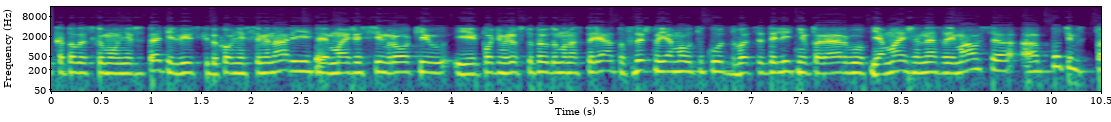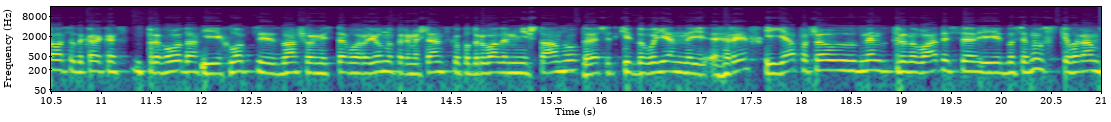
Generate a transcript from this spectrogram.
католицькому університеті, Львівській духовній семінарії е, майже 7 років, і потім вже вступив до монастиря. То фактично я мав таку 20-літню перерву. Я майже не займався, а потім сталася така якась пригода, і хлопці з нашого місцевого району Перемишлянського подарували мені штангу. До речі, такий довоєнний гриф, і я почав з ним тренуватися і досягнув кілограм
